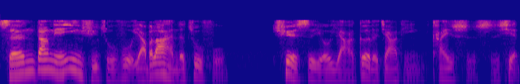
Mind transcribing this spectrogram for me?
神当年应许祖父亚伯拉罕的祝福，却是由雅各的家庭开始实现。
